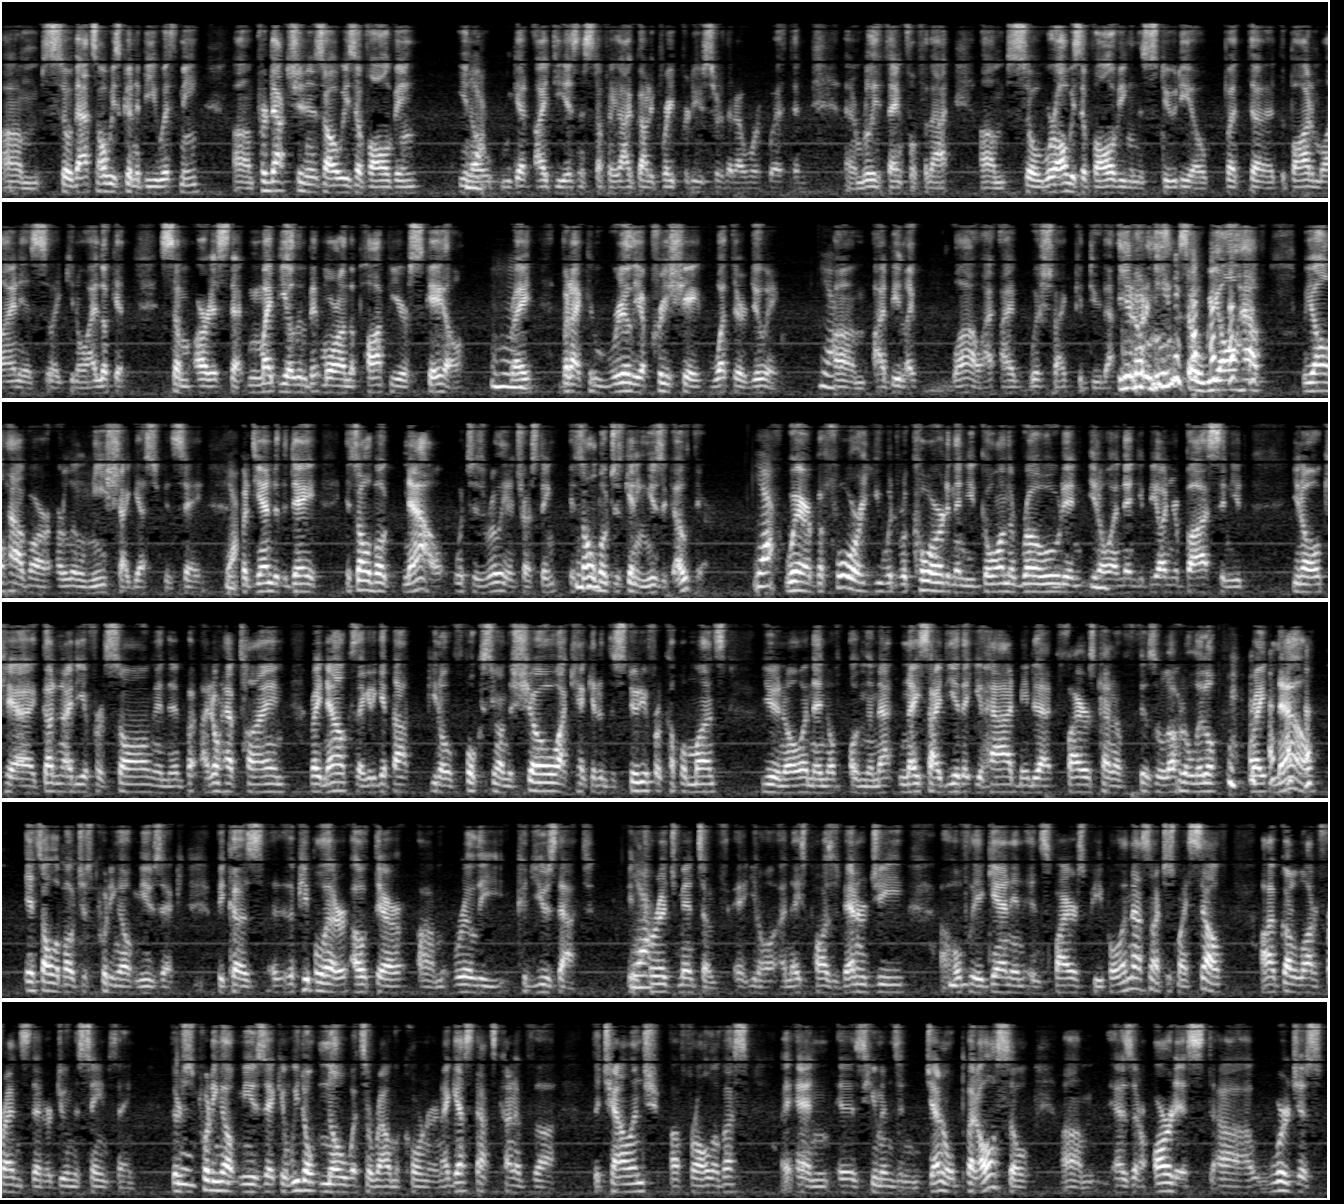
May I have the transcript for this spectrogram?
Um, so that's always going to be with me. Um, production is always evolving. You know, Yeah. we get ideas and stuff like that. I've got a great producer that I work with, and, and I'm really thankful for that. Um, so we're always evolving in the studio. But the, the bottom line is, like, you know, I look at some artists that might be a little bit more on the poppier scale, Mhm. right? But I can really appreciate what they're doing. Yeah. Um, I'd be like, wow, I, I wish I could do that. You know what I mean? So we all have we all have our, our little niche, I guess you could say. Yeah. But at the end of the day, it's all about now, which is really interesting. It's all Mhm. about just getting music out there. yeah. Where before you would record and then you'd go on the road and you know, and then you'd be on your bus and you'd, you know, okay, I got an idea for a song and then, but I don't have time right now because I got to get back, you know, focusing on the show. I can't get into the studio for a couple months, you know, and then, then that nice idea that you had, maybe that fire's kind of fizzled out a little. Right now, it's all about just putting out music because the people that are out there um, really could use that Yeah. encouragement of uh, you know a nice positive energy uh, hopefully again in, inspires people. And that's not just myself. I've got a lot of friends that are doing the same thing. They're just putting out music and we don't know what's around the corner. And i guess that's kind of the the challenge uh, for all of us and as humans in general but also um, as an artist uh, we're just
